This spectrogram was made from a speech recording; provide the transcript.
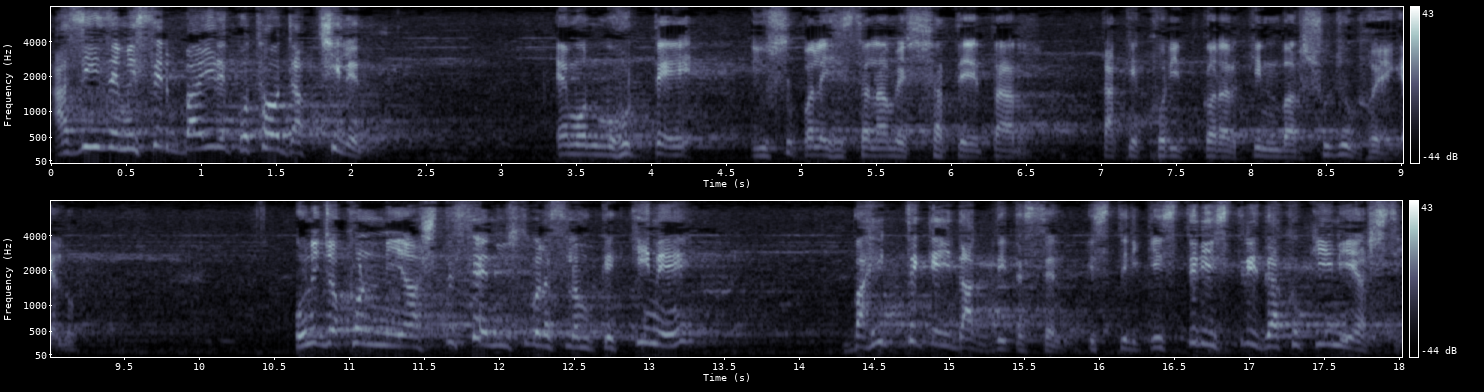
আজিজে মিসির বাইরে কোথাও যাচ্ছিলেন। এমন মুহূর্তে ইউসুফ আলহ ইসলামের সাথে তার তাকে খরিদ করার কিনবার সুযোগ হয়ে গেল। উনি যখন নিয়ে আসতেছেন, ইউসুফ আলাইসাল্লামকে কিনে বাহির থেকেই ডাক দিতেছেন স্ত্রীকে স্ত্রী স্ত্রী, দেখো কি নিয়ে আসছি?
